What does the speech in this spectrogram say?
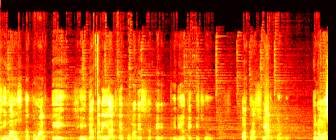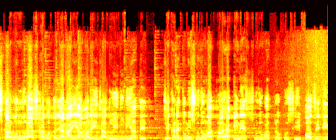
সেই মানুষটা তোমার কে? সেই ব্যাপারেই আজকে তোমাদের সাথে ভিডিওতে কিছু কথা শেয়ার করব। তো নমস্কার বন্ধুরা, স্বাগত জানাই আমার এই জাদুই দুনিয়াতে, যেখানে তুমি শুধুমাত্র হ্যাপিনেস শুধুমাত্র খুশি পজিটিভ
